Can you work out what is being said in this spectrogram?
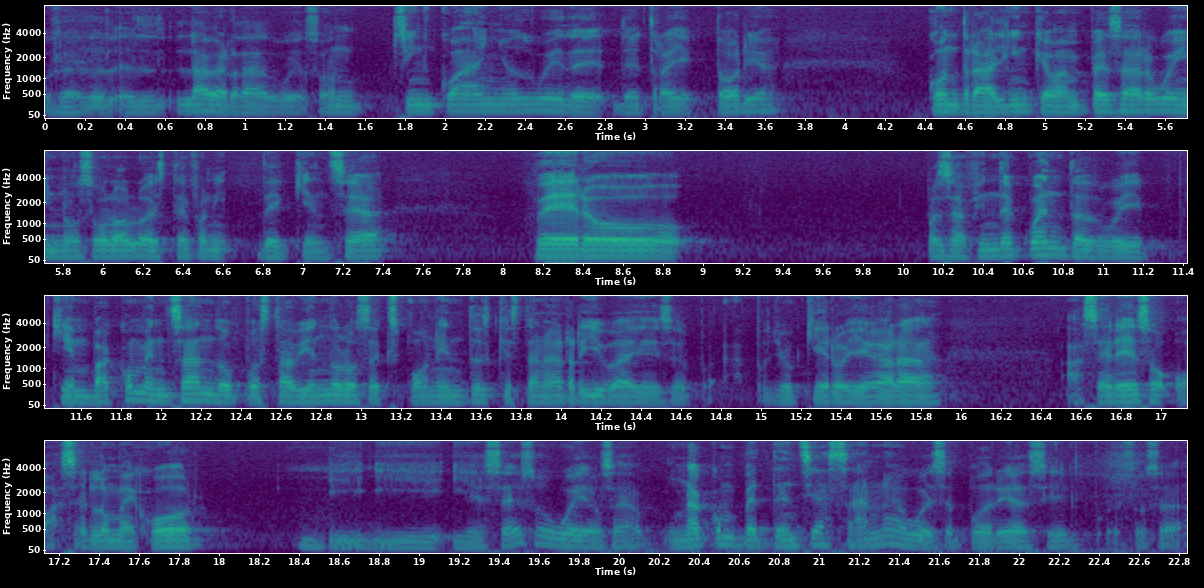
O sea, es, es la verdad, güey. Son cinco años, güey, de, de trayectoria contra alguien que va a empezar, güey. Y no solo hablo de Stephanie, de quien sea. Pero, pues a fin de cuentas, güey, quien va comenzando, pues está viendo los exponentes que están arriba y dice, "Ah, pues yo quiero llegar a, a hacer eso o hacerlo mejor. Y, y- y es eso, güey. O sea, una competencia sana, güey, se podría decir. Pues, o sea,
